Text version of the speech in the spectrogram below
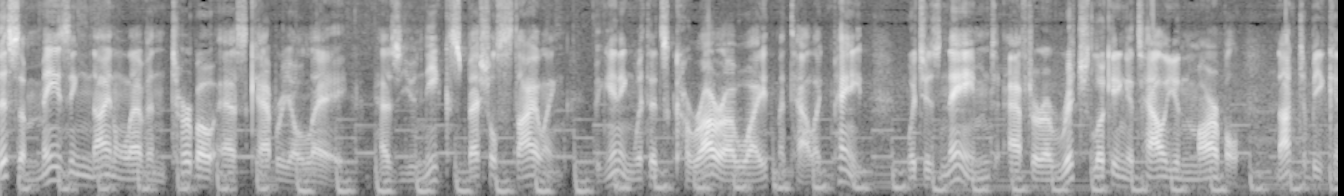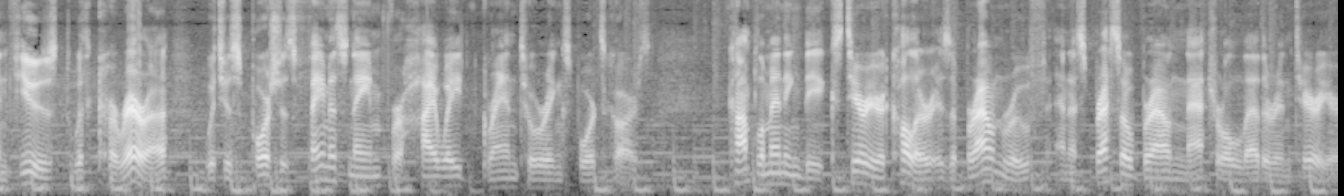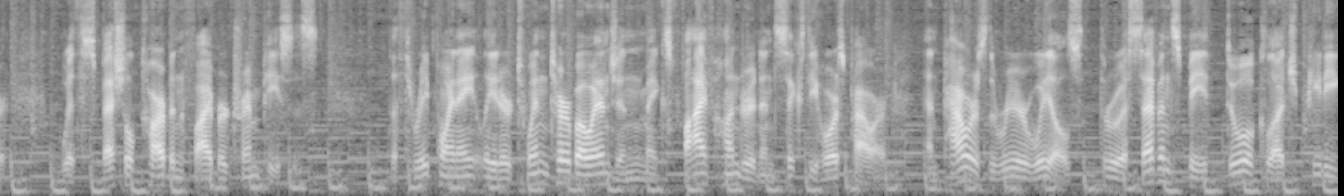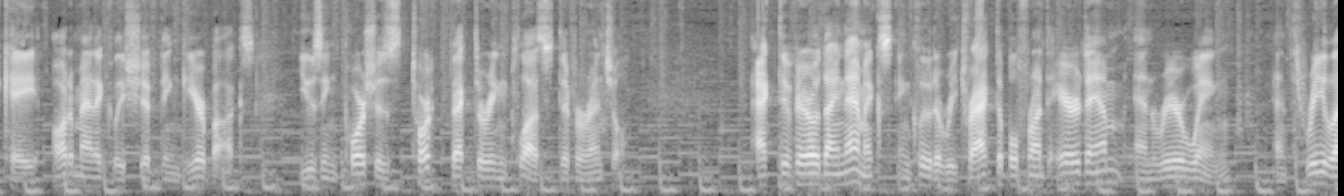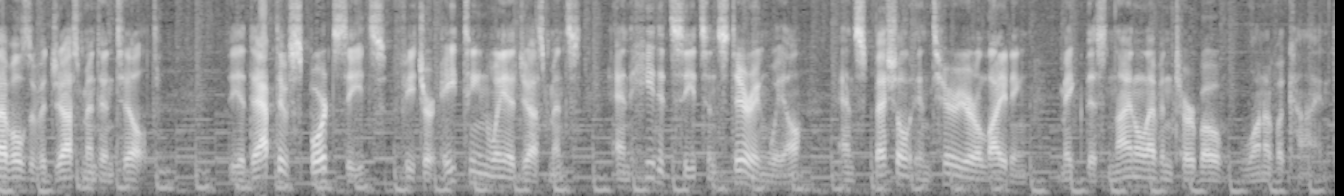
This amazing 911 Turbo S Cabriolet has unique special styling, beginning with its Carrara white metallic paint, which is named after a rich looking Italian marble, not to be confused with Carrera, which is Porsche's famous name for highway grand touring sports cars. Complementing the exterior color is a brown roof and espresso brown natural leather interior with special carbon fiber trim pieces. The 3.8 liter twin turbo engine makes 560 horsepower and powers the rear wheels through a 7 speed dual clutch PDK automatically shifting gearbox using Porsche's Torque Vectoring Plus differential. Active aerodynamics include a retractable front air dam and rear wing, and three levels of adjustment and tilt. The adaptive sports seats feature 18-way adjustments and heated seats and steering wheel and special interior lighting make this 911 Turbo one of a kind.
